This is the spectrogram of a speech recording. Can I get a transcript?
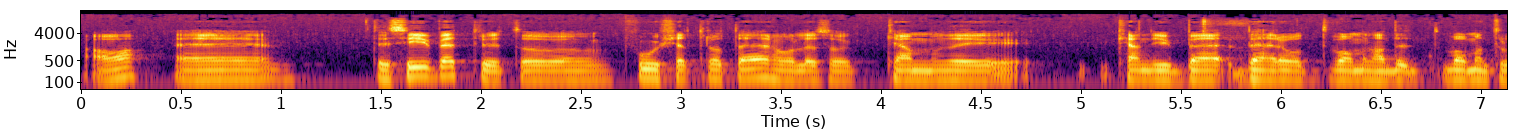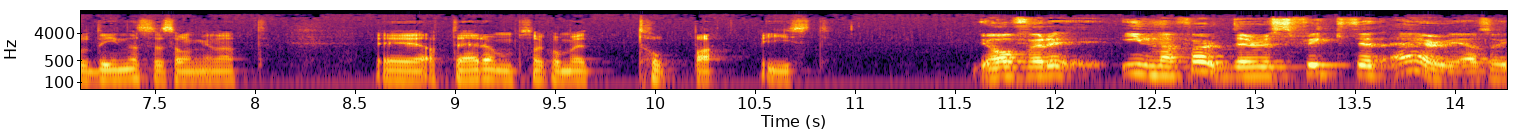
ja, eh, det ser ju bättre ut och fortsätter åt det här hållet så kan det, kan det ju bära åt vad man, hade, vad man trodde innan säsongen att, eh, att det är de som kommer toppa East. Ja, för innanför the restricted area, alltså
